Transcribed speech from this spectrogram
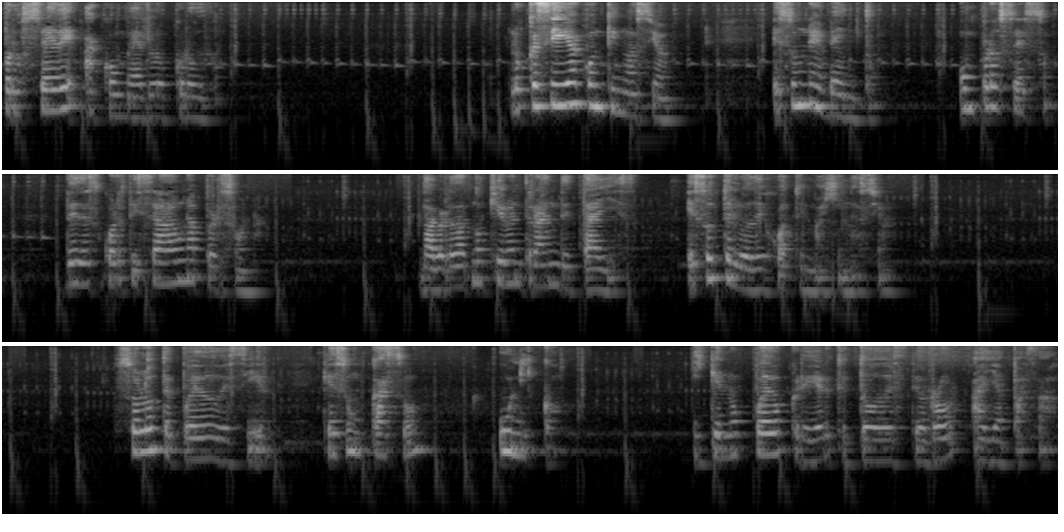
procede a comerlo crudo. Lo que sigue a continuación es un evento, un proceso de descuartizar a una persona. La verdad no quiero entrar en detalles, eso te lo dejo a tu imaginación. Solo te puedo decir que es un caso único y que no puedo creer que todo este horror haya pasado.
